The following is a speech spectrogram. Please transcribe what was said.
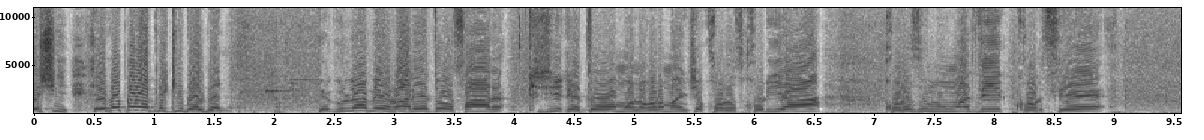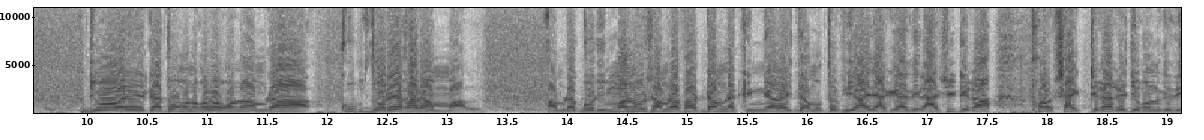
বেশি এ ব্যাপারে আপনি কি বলবেন? এগুলা ব্যাপারে তো স্যার কৃষিকে তো মনে করো মানুষে খরচ করিয়া খরচ অনুমাদিক করছে। যে এটা তো মনে করো এখন আমরা খুব দরে খারাপ মাল। আমরা গরিব মানুষ আমরা পারতাম না কিনিয়া খাইতাম। তো পেঁয়াজ আগে আসিল আশি টাকা ষাট টাকা কেজি কোনো কেজি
